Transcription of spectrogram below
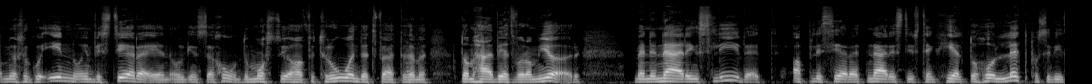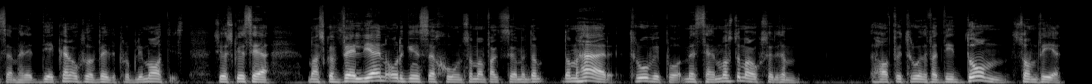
om jag ska gå in och investera i en organisation då måste jag ha förtroendet för att de här vet vad de gör. Men när näringslivet applicerar ett näringslivstänk helt och hållet på civilsamhället, det kan också vara väldigt problematiskt. Så jag skulle säga, man ska välja en organisation som man faktiskt säger, men de, de här tror vi på, men sen måste man också liksom ha förtroende för att det är de som vet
